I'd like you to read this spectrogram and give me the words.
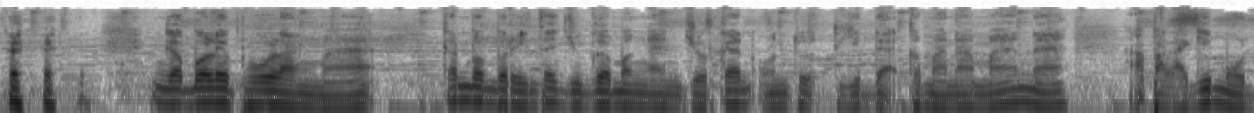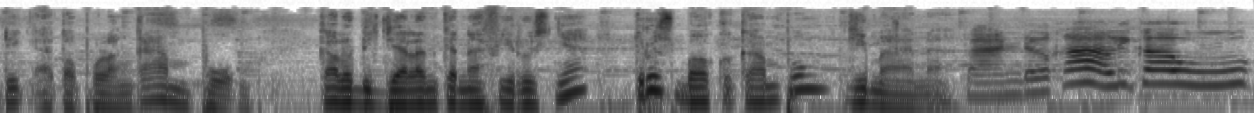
Nggak boleh pulang, Mak. Kan pemerintah juga menganjurkan untuk tidak ke mana-mana, apalagi mudik atau pulang kampung. Kalau di jalan kena virusnya, terus bawa ke kampung gimana? Bandel kali kau.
